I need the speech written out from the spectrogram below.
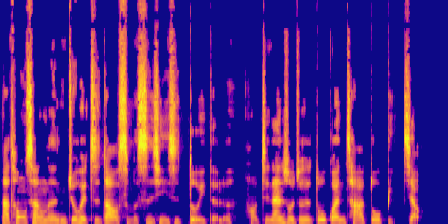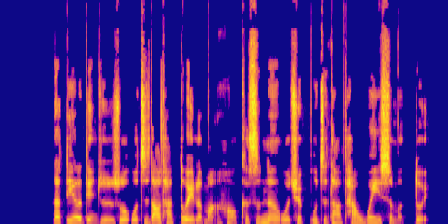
那通常呢，你就会知道什么事情是对的了。好，简单说就是多观察、多比较。那第二点就是说，我知道它对了嘛，好，可是呢，我却不知道它为什么对。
